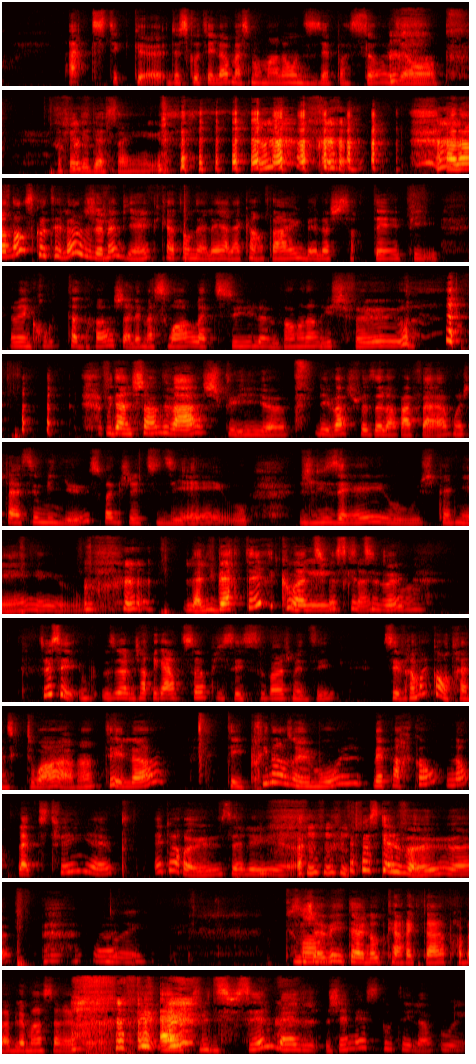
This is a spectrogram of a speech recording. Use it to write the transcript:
artistique de ce côté-là, mais à ce moment-là, on ne disait pas ça. On disait, oh, pff, elle fait des dessins. Alors, dans ce côté-là, j'aimais bien. Puis quand on allait à la campagne, ben là, je sortais, puis il y avait un gros tas de roches, j'allais m'asseoir là-dessus, le vent dans les cheveux. Ou dans le champ de vaches, puis euh, pff, les vaches faisaient leur affaire. Moi, j'étais assis au milieu, soit que j'étudiais, ou je lisais, ou je peignais. ou- La liberté, quoi, Oui, tu fais ce que tu veux. Tu sais, je regarde ça, puis c'est souvent, je me dis, c'est vraiment contradictoire. Hein? Tu es là, pris dans un moule, mais par contre, non, la petite fille euh, est heureuse, elle, est, euh, elle fait ce qu'elle veut. euh. Ouais. Si j'avais été un autre caractère, probablement ça aurait pu être plus difficile, mais j'aimais ce côté-là. Oui.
